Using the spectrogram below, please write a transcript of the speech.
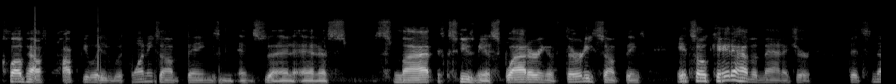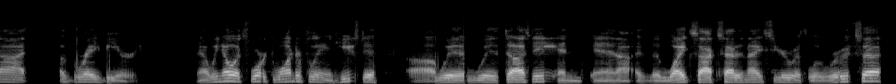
clubhouse populated with 20 somethings and, and, and a smat, excuse me, a splattering of 30 somethings, it's okay to have a manager that's not a gray beard. Now we know it's worked wonderfully in Houston uh, with with Dusty, and and uh, the White Sox had a nice year with La Russa,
